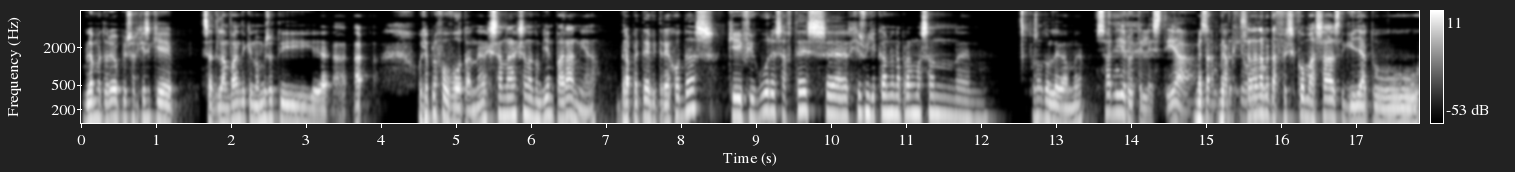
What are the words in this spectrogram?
Βλέπουμε το Ρέο πίσω αρχίζει και τις αντιλαμβάνεται και νομίζω ότι. Ε, όχι απλά φοβόταν, άρχισαν, άρχισαν να τον πιάνει παράνοια. Δραπετεύει τρέχοντας και οι φιγούρες αυτές ε, αρχίζουν και κάνουν ένα πράγμα σαν Πώς να το λέγαμε; Σαν ιεροτελεστία. σαν, κάποιο... σαν ένα μεταφυσικό μασάζ στην κοιλιά του,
